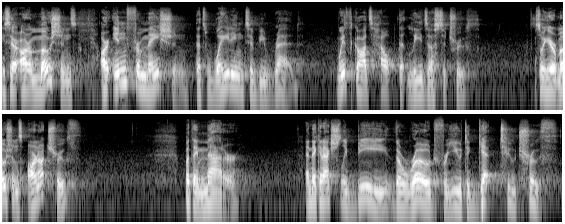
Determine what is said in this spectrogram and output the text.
He said, Our emotions are information that's waiting to be read with God's help that leads us to truth. So your emotions are not truth, but they matter and they can actually be the road for you to get to truth.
